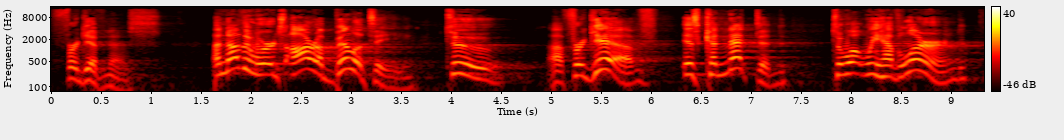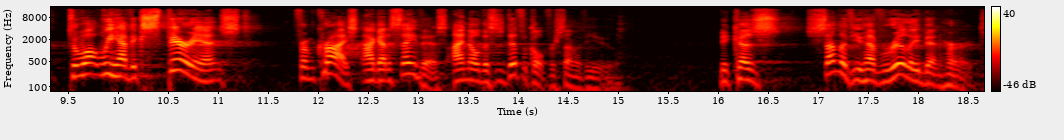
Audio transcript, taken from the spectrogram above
forgiveness. In other words, our ability to uh, forgive is connected to what we have learned, to what we have experienced from Christ. I got to say this. I know this is difficult for some of you because some of you have really been hurt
